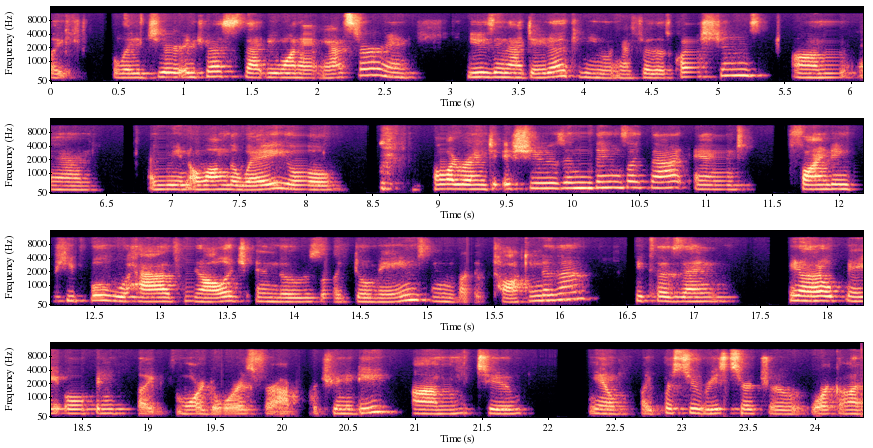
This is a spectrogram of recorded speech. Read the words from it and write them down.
like related to your interests that you want to answer and using that data, can you answer those questions? Um, and I mean, along the way, you'll probably run into issues and things like that and finding people who have knowledge in those like domains and like talking to them because then you know, that may open like more doors for opportunity um to, you know, like pursue research or work on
